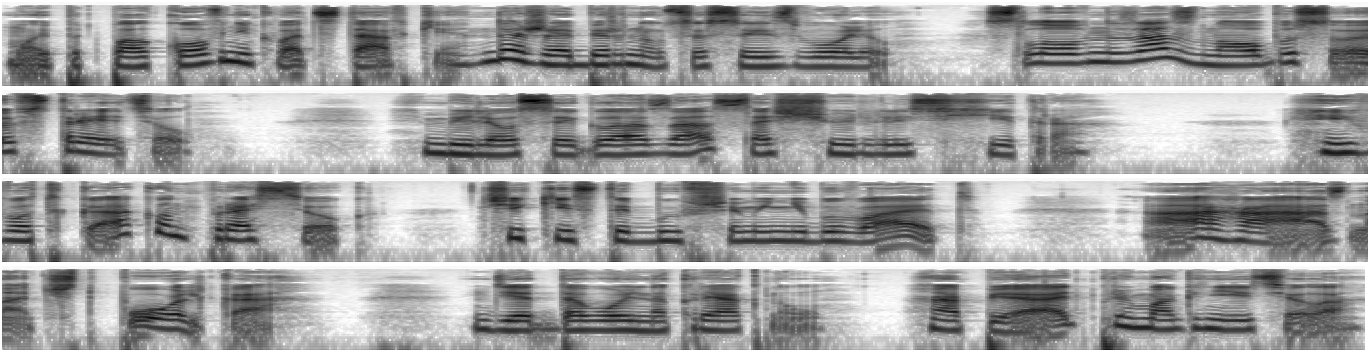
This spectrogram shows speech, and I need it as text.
Мой подполковник в отставке даже обернуться соизволил. Словно за знобу свою встретил. Белесые глаза сощурились хитро. И вот как он просек? Чекисты бывшими не бывают? Ага, значит, полька. Дед довольно крякнул. Опять примагнитила.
